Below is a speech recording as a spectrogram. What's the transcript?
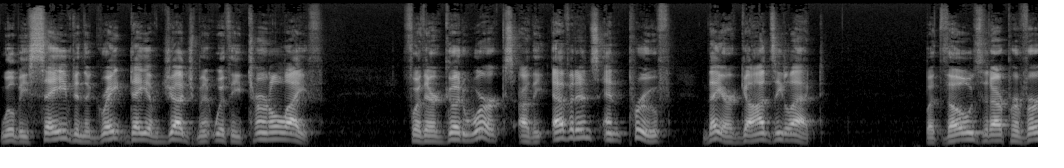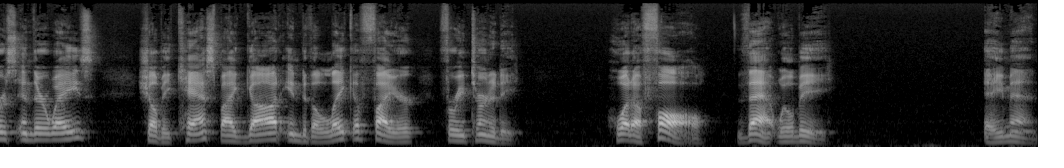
will be saved in the great day of judgment with eternal life. For their good works are the evidence and proof they are God's elect. But those that are perverse in their ways shall be cast by God into the lake of fire for eternity. What a fall that will be! Amen.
